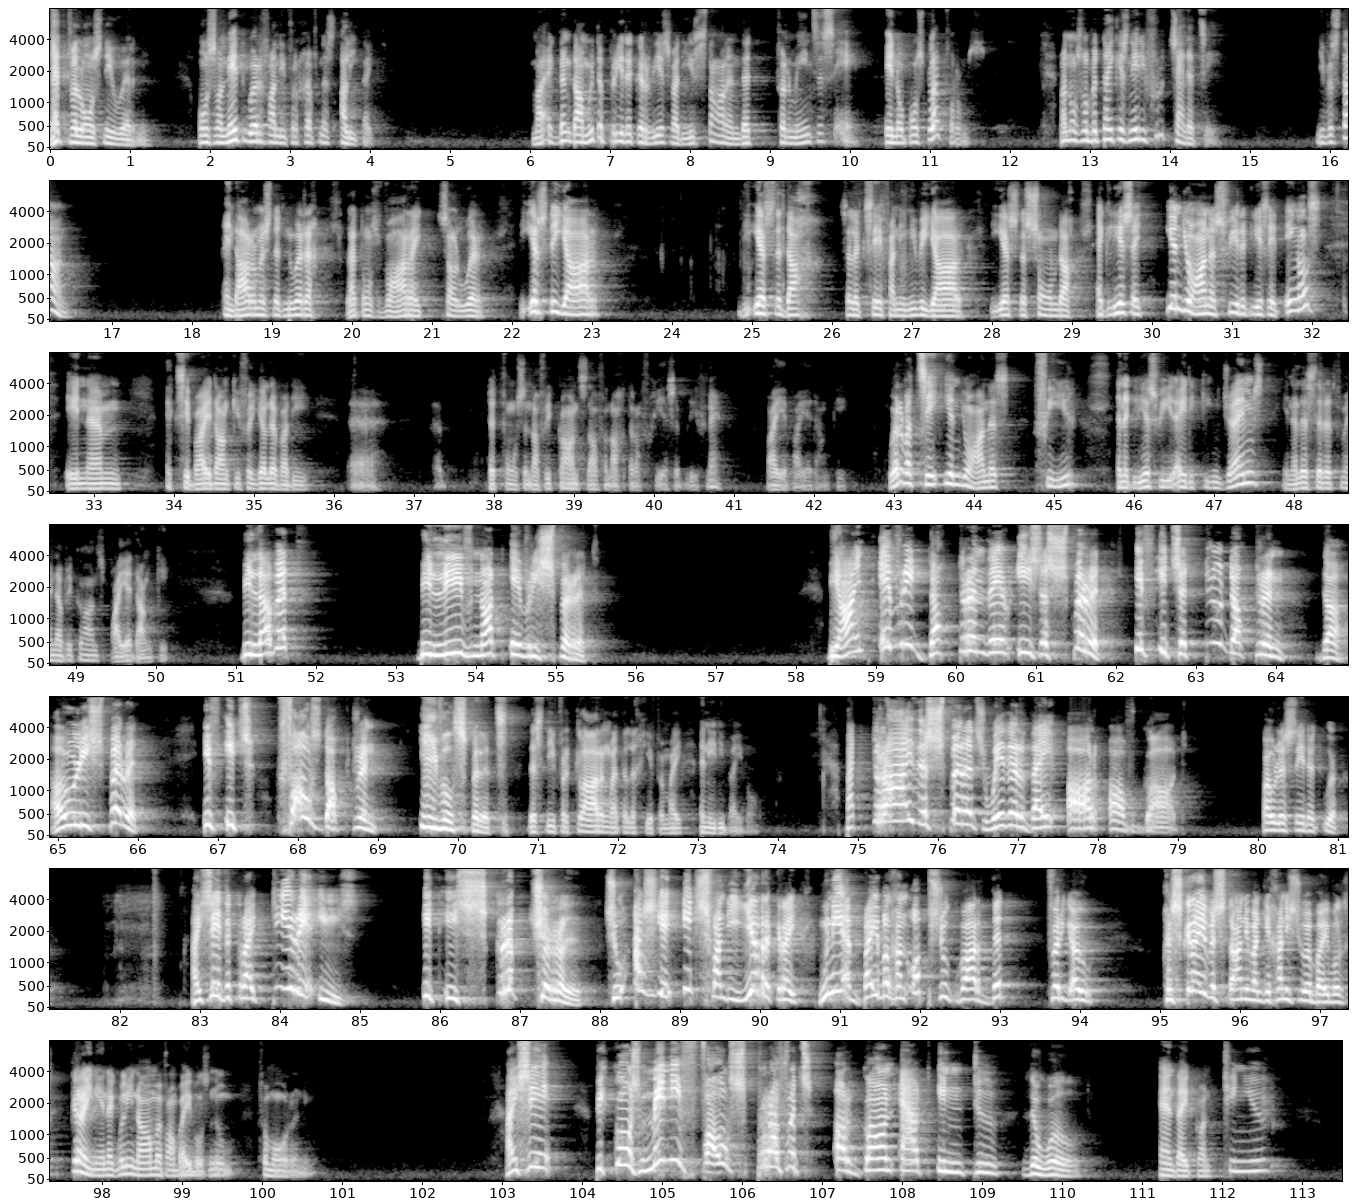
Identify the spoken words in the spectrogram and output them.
Dit wil ons nie hoor nie. Ons wil net hoor van die vergifnis al die tyd. Maar ek dink daar moet 'n prediker wees wat hier staan en dit vir mense sê en op ons platforms. Want ons wil baie keer net die fruit salad sê. Jy verstaan? En daarom is dit nodig dat ons waarheid sal hoor. Die eerste jaar die eerste dag sal ek sê van die nuwe jaar, die eerste Sondag. Ek lees uit 1 Johannes 4, ek lees uit Engels en ehm um, ek sê baie dankie vir julle wat die uh dit vir ons in Afrikaans daarvan agteraf gee asseblief, né? Nee? Baie baie dankie. Hoor wat sê 1 Johannes 4 en ek lees vir u uit die King James en hulle sê dit vir my in Afrikaans. Baie dankie. Beloved, believe not every spirit. Behind every doctrine there is a spirit. If it's a true doctrine, the Holy Spirit if it's false doctrine evil spirits dis die verklaring wat hulle gee vir my in hierdie Bybel. But try the spirits whether they are of God. Paulus sê dit ook. Hy sê the criteria is it is scriptural. So as jy iets van die Here kry moenie 'n Bybel gaan opsoek waar dit vir jou geskrywe staan nie want jy gaan nie so 'n Bybel kry nie. En ek wil nie name van Bybels noem vanmôre nie. Hy sê because many false prophets are gone out into the world and they continue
